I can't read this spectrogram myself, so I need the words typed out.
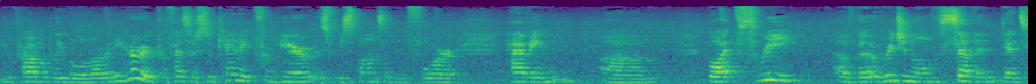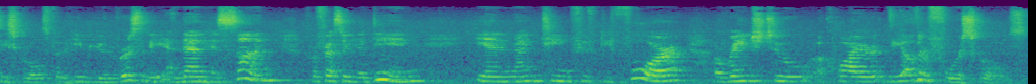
you probably will have already heard, Professor Sukenik from here is responsible for having um, bought three of the original seven Dead Sea Scrolls for the Hebrew University, and then his son, Professor Yadin, in 1954 arranged to acquire the other four scrolls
